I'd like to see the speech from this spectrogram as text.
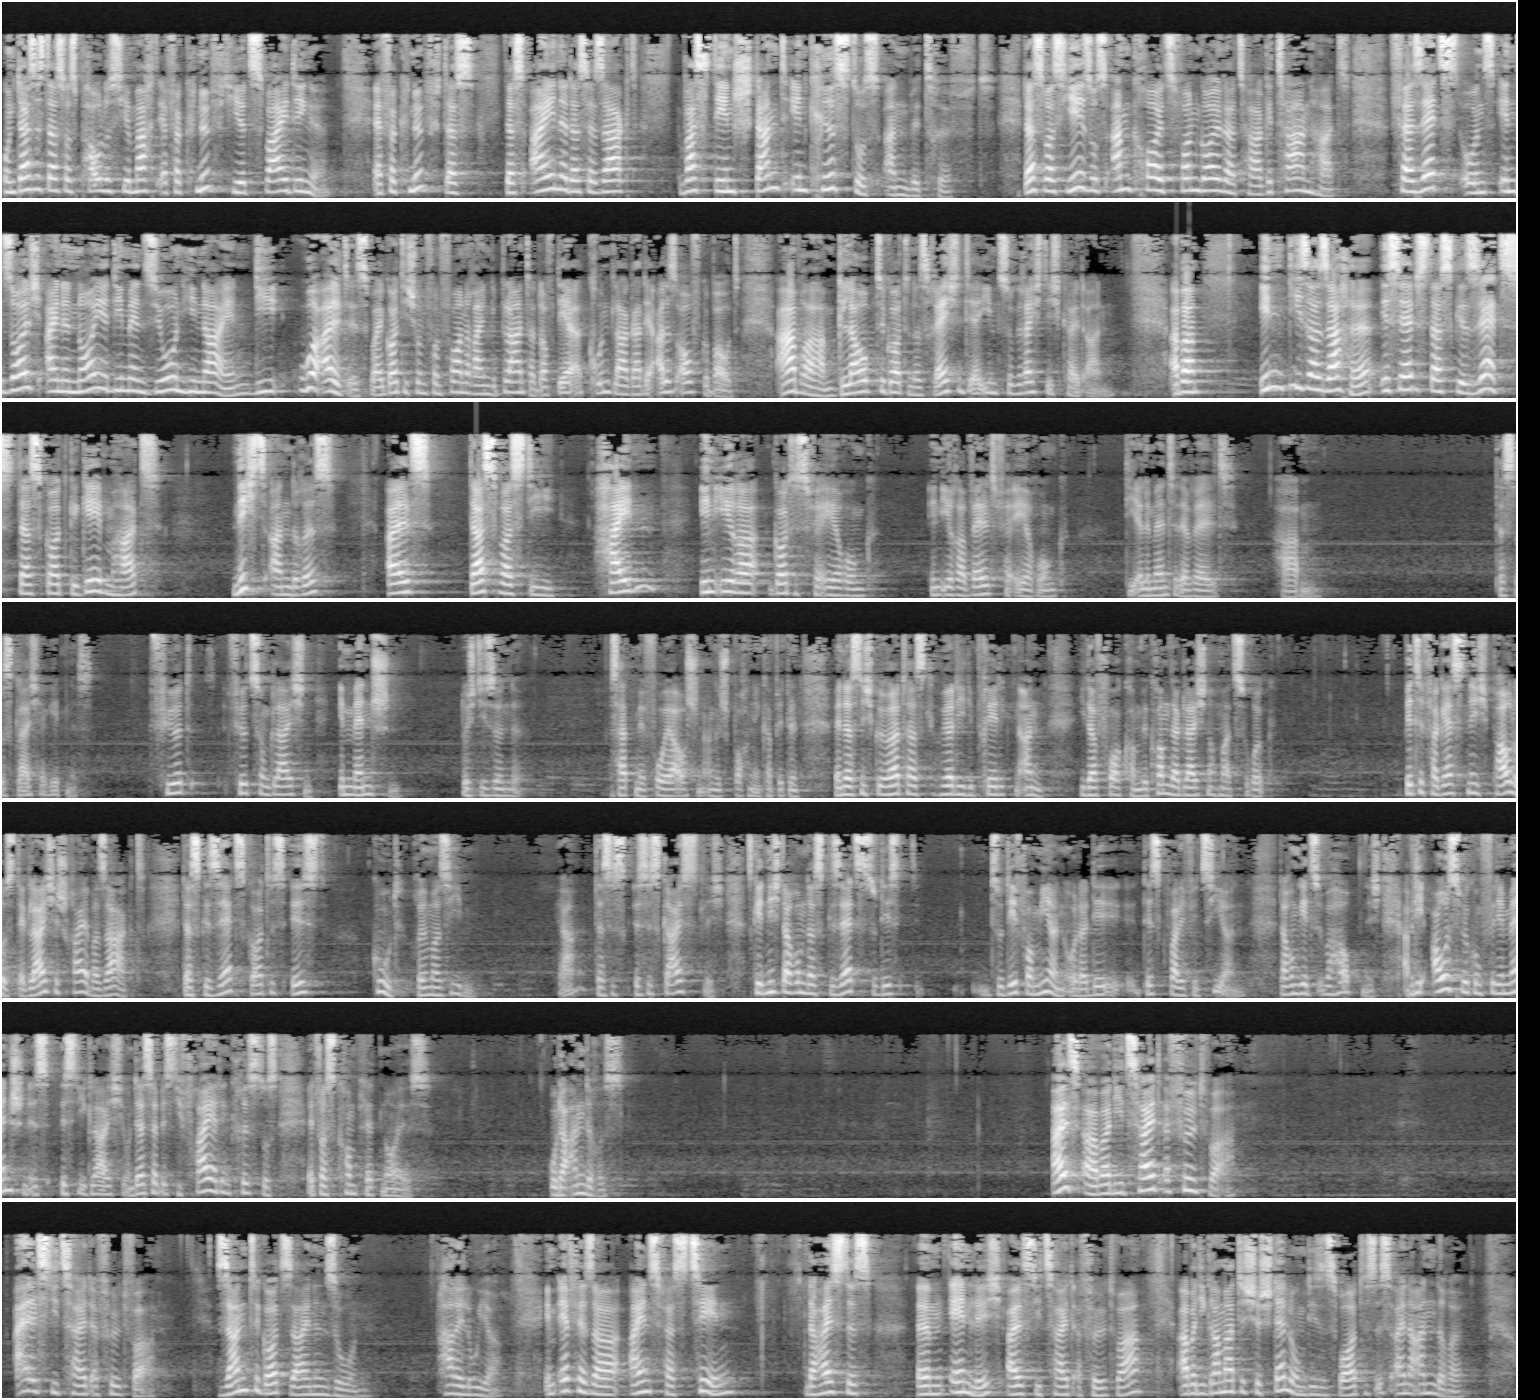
und das ist das, was Paulus hier macht. Er verknüpft hier zwei Dinge. Er verknüpft das, das eine, dass er sagt, was den Stand in Christus anbetrifft, das, was Jesus am Kreuz von Golgatha getan hat, versetzt uns in solch eine neue Dimension hinein, die uralt ist, weil Gott die schon von vornherein geplant hat. Auf der Grundlage hat er alles aufgebaut. Abraham glaubte Gott und das rechnet er ihm zur Gerechtigkeit an. Aber in dieser Sache ist selbst das Gesetz, das Gott gegeben hat, nichts anderes als das, was die Heiden in ihrer Gottesverehrung, in ihrer Weltverehrung die Elemente der Welt haben. Das ist das gleiche Ergebnis. Führt, führt zum Gleichen im Menschen durch die Sünde. Das hatten wir vorher auch schon angesprochen in Kapiteln. Wenn du das nicht gehört hast, hör dir die Predigten an, die da vorkommen. Wir kommen da gleich nochmal zurück. Bitte vergesst nicht, Paulus, der gleiche Schreiber, sagt, das Gesetz Gottes ist gut, Römer 7. Ja, das ist, es ist geistlich. Es geht nicht darum, das Gesetz zu, dis, zu deformieren oder de, disqualifizieren. Darum geht es überhaupt nicht. Aber die Auswirkung für den Menschen ist, ist die gleiche. Und deshalb ist die Freiheit in Christus etwas komplett Neues oder anderes. Als aber die Zeit erfüllt war, als die Zeit erfüllt war, sandte Gott seinen Sohn Halleluja. Im Epheser 1, Vers 10, da heißt es ähm, ähnlich, als die Zeit erfüllt war, aber die grammatische Stellung dieses Wortes ist eine andere.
